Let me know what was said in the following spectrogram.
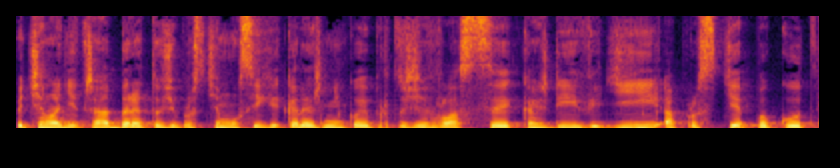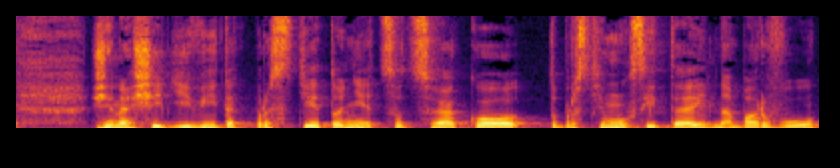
většina lidí třeba bere to, že prostě musí ke kadeřníkovi, protože vlasy každý vidí a prostě pokud žena šediví, tak prostě je to něco, co jako, to prostě musíte jít na barvu,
